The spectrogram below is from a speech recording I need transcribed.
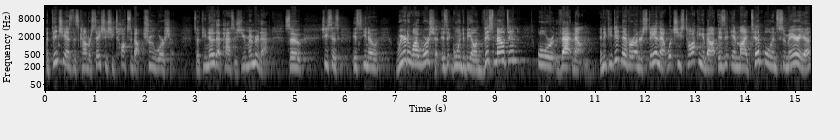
But then she has this conversation. She talks about true worship. So if you know that passage, you remember that. So she says, "Is you know, where do I worship? Is it going to be on this mountain or that mountain?" And if you didn't ever understand that, what she's talking about is it in my temple in Samaria,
